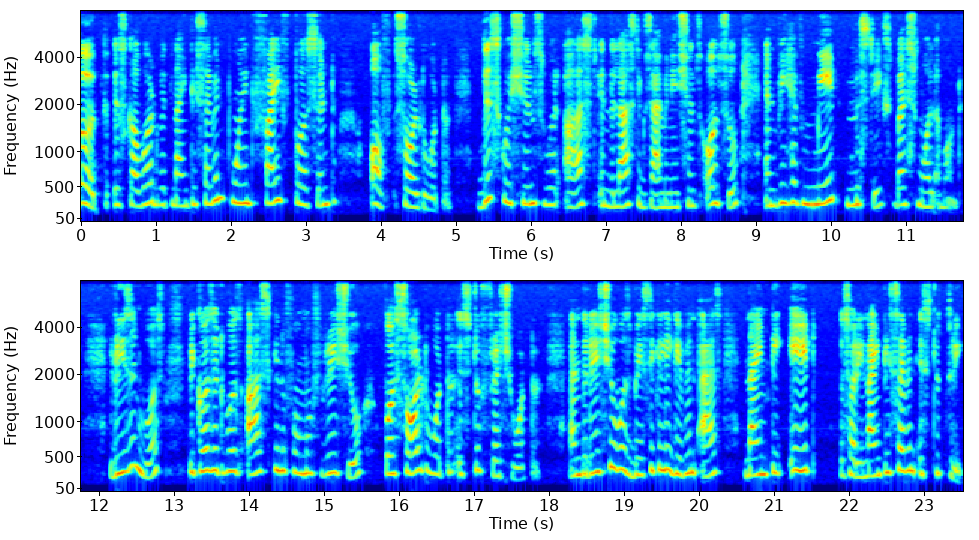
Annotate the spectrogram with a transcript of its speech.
earth is covered with 97.5% of salt water. These questions were asked in the last examinations also and we have made mistakes by small amount. Reason was because it was asked in a form of ratio for salt water is to fresh water. And the ratio was basically given as 98 sorry 97 is to 3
